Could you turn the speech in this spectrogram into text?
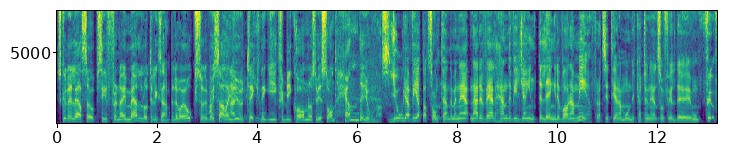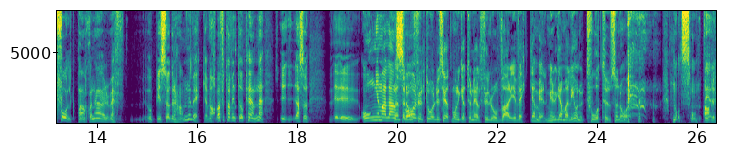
skulle läsa upp siffrorna i Mello till exempel? Det var ju också, det var ju samma ljudteknik, gick förbi kameran och så vidare. Sånt händer Jonas. Jo, jag vet att sånt händer, men när, när det väl händer vill jag inte längre vara med, för att citera Monica Törnell som fyllde, hon folkpensionär uppe i Söderhamn i veckan. Du, Varför tar vi inte upp henne? Eh, Alltså, äh, Ångermanland Vänta, nu har fyllt år. Du säger att Monica Törnell fyller år varje vecka med, men hur gammal är hon nu? 2000 år? något sånt Ja. är det.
